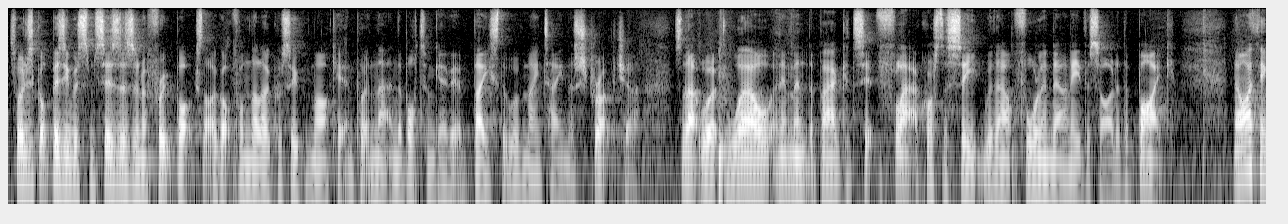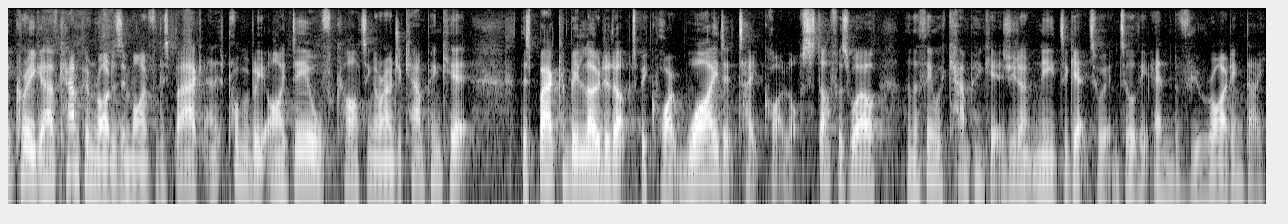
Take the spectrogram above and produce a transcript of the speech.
So I just got busy with some scissors and a fruit box that I got from the local supermarket and putting that in the bottom gave it a base that would maintain the structure. So that worked well and it meant the bag could sit flat across the seat without falling down either side of the bike. Now I think Kriega have camping riders in mind for this bag and it's probably ideal for carting around your camping kit. This bag can be loaded up to be quite wide, it take quite a lot of stuff as well and the thing with camping kit is you don't need to get to it until the end of your riding day.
